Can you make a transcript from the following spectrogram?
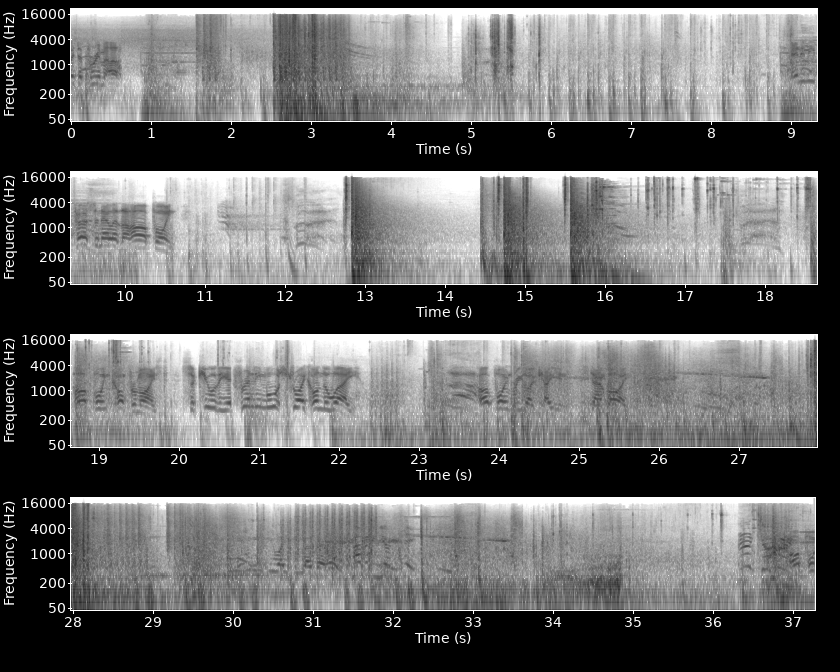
inside the perimeter. Enemy personnel at the hard point. Hard point compromised. Secure the friendly mortar strike on the way. Hard point relocating. Stand by.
